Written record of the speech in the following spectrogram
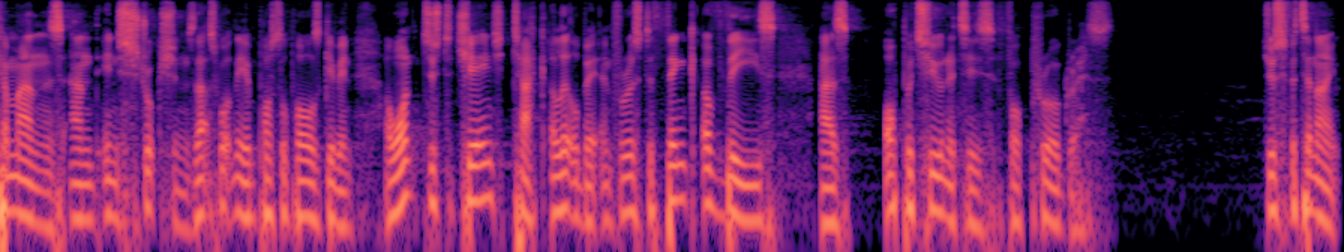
commands and instructions. That's what the Apostle Paul's giving. I want just to change tack a little bit and for us to think of these as opportunities for progress. Just for tonight.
